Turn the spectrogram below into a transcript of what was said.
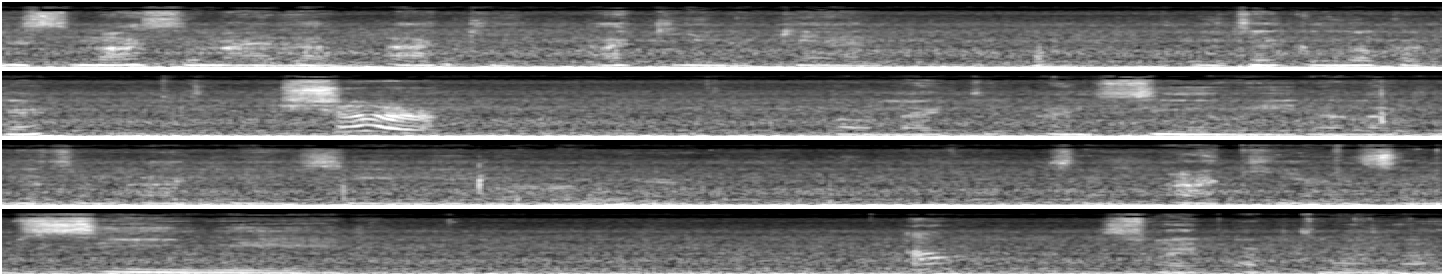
This Massy might have ackee, ackee in a can. You take a look, okay? Sure. I would like to, and seaweed. I'd like to get some ackee and seaweed around here. And some seaweed. Oh. Swipe up to unlock.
